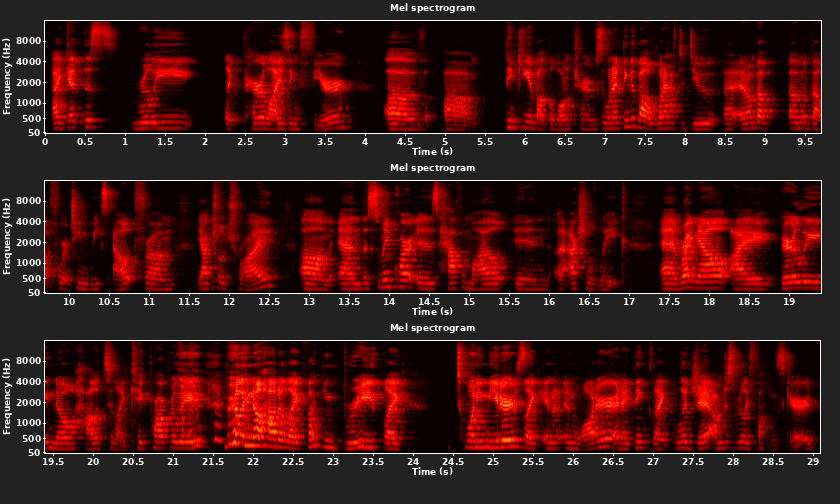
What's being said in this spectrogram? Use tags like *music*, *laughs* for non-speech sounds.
I get this really like paralyzing fear of um, thinking about the long term. So when I think about what I have to do, uh, and I'm about I'm about 14 weeks out from the actual try, um, and the swimming part is half a mile in an actual lake. And right now, I barely know how to like kick properly. *laughs* *laughs* barely know how to like fucking breathe like 20 meters like in, in water. And I think like legit, I'm just really fucking scared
